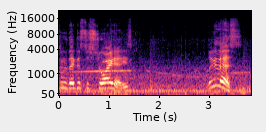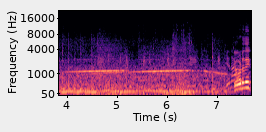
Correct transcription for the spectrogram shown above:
Dude, they just destroyed it. He's. Look at this. You know, Dude, what are they?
